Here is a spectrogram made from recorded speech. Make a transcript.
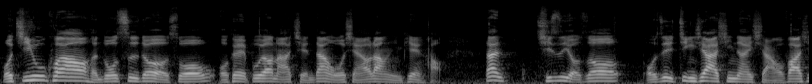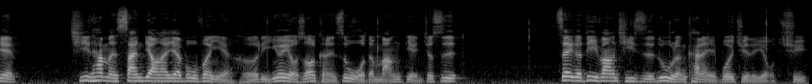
我几乎快要很多次都有说，我可以不要拿钱，但我想要让影片好。但其实有时候我自己静下心来想，我发现其实他们删掉那些部分也合理，因为有时候可能是我的盲点，就是这个地方其实路人看了也不会觉得有趣，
